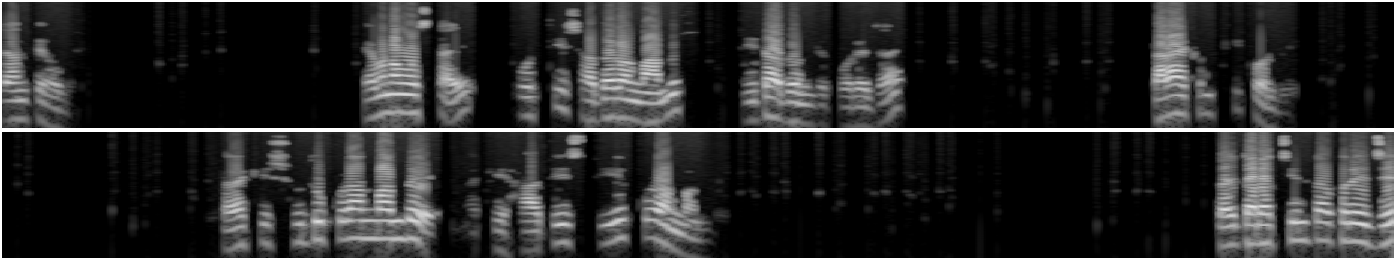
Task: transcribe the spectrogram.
জানতে হবে। এমন অবস্থায় অতি সাধারণ মানুষ দ্বিধাদ্বন্দ্বে পড়ে যায়। তারা এখন কি করবে? তারা কি শুধু কোরআন মানবে, নাকি হাদিস দিয়ে কোরআন মানবে? তাই তারা চিন্তা করে যে,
